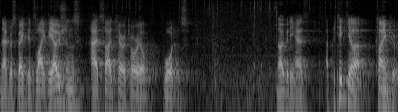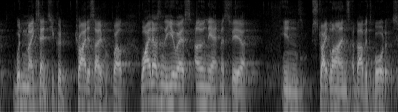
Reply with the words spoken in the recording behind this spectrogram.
In that respect, it's like the oceans outside territorial waters. Nobody has a particular claim to it. Wouldn't make sense. You could try to say, well, why doesn't the US own the atmosphere in straight lines above its borders?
